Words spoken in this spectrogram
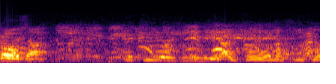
cosa? Che tiro su? Tira al volo, figlio.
